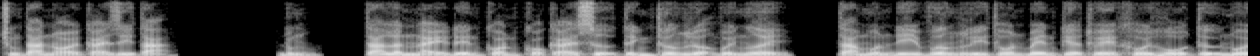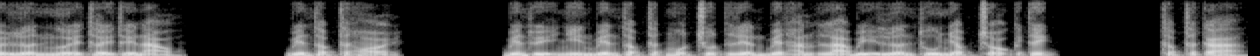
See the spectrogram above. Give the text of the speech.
Chúng ta nói cái gì tạ? Đúng, ta lần này đến còn có cái sự tình thương lượng với ngươi, ta muốn đi vương lý thôn bên kia thuê khối hồ tử nuôi lươn người thấy thế nào? Biên thập thất hỏi. Biên thụy nhìn biên thập thất một chút liền biết hắn là bị lươn thu nhập cho kích thích. Thập thất ca.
